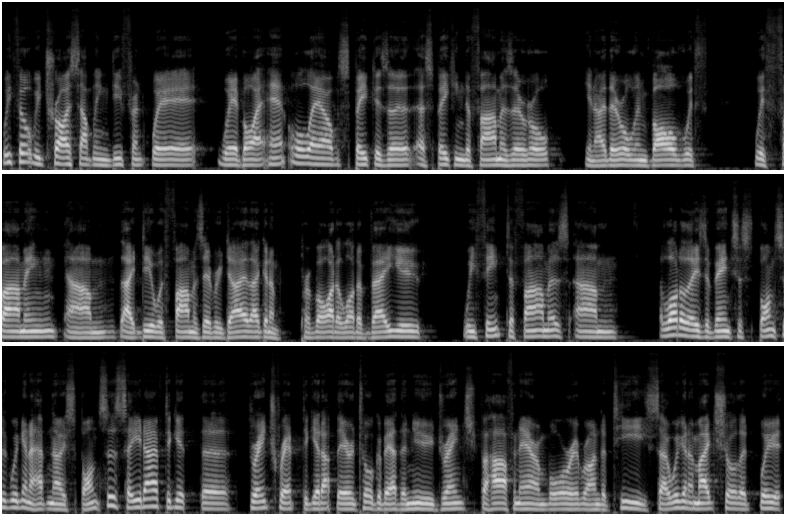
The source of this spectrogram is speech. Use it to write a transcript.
we thought we'd try something different, where whereby all our speakers are, are speaking to farmers. They're all, you know, they're all involved with with farming. Um, they deal with farmers every day. They're going to provide a lot of value, we think, to farmers. Um, a lot of these events are sponsored. We're going to have no sponsors, so you don't have to get the drench rep to get up there and talk about the new drench for half an hour and bore everyone to tears. So we're going to make sure that we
